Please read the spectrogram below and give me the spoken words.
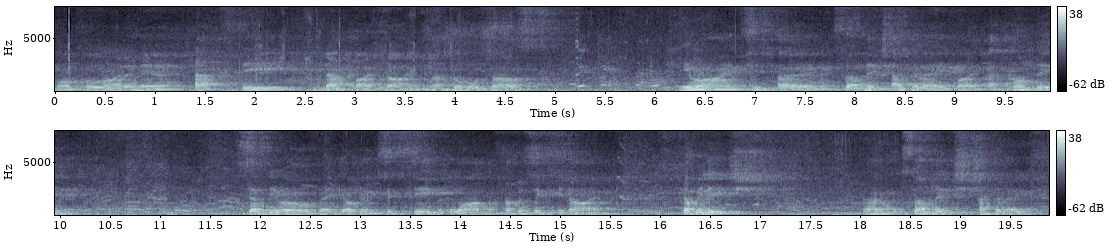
Multiple rider here at the NAF 5-star International Horse Trials. He rides his own Stunledge Accolade by Akondi. Seven-year-old Bay Gelding 16-1, number 69. Gubby Leech and Stunledge Accolade.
